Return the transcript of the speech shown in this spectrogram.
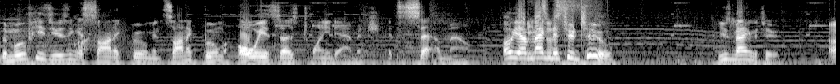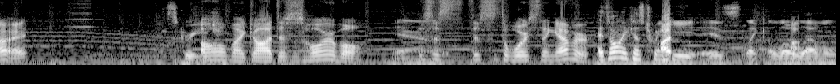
the move he's using is Sonic Boom, and Sonic Boom always does 20 damage. It's a set amount. Oh, you have It's a Magnitude too. Use Magnitude. All right. Screech. Oh my god, this is horrible. yeah. This is this is the worst thing ever. It's only because Twinkie is like a low I- level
